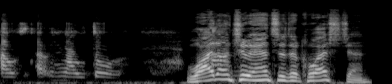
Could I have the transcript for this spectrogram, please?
I was uh, in outdoor. Why um, don't you answer the question?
